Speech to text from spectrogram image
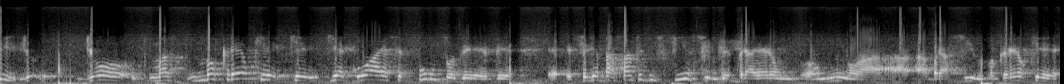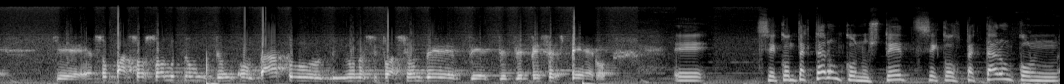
Sí, yo, yo mas no creo que, que llegó a ese punto de, de eh, sería bastante difícil de traer a a a, Brasil. No creo que, que eso pasó solo de un, de un contacto en una situación de, de, de desespero. Eh, se contactaron con usted, se contactaron con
